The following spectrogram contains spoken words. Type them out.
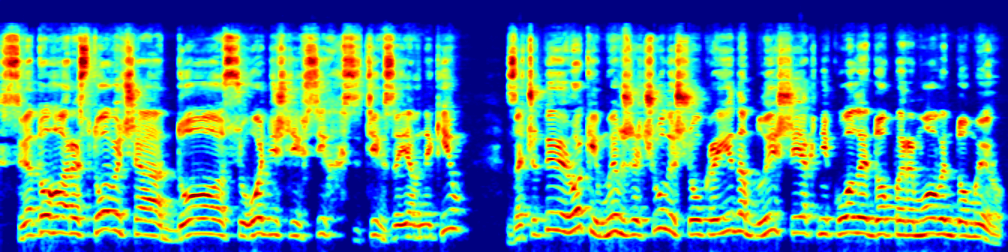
святого Арестовича до сьогоднішніх всіх тих заявників за 4 роки ми вже чули, що Україна ближче як ніколи до перемовин до миру.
